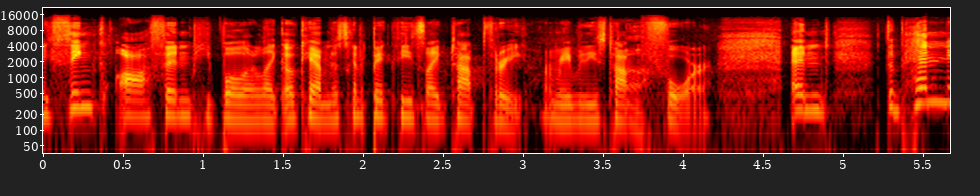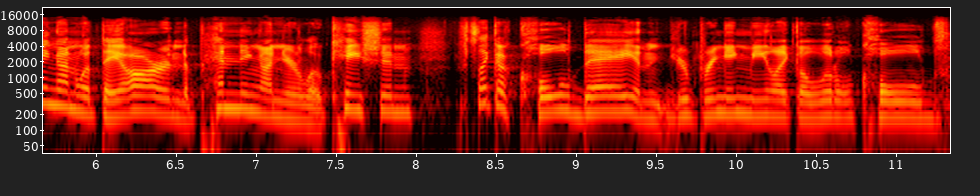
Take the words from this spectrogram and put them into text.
I think often people are like, okay, I'm just going to pick these like top three or maybe these top four. And depending on what they are and depending on your location, if it's like a cold day and you're bringing me like a little cold,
